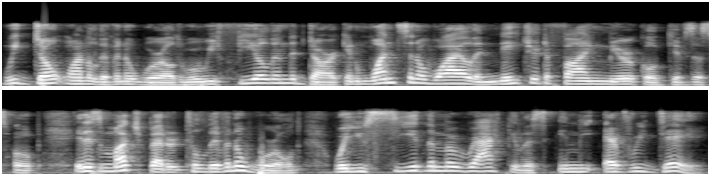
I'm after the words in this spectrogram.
We don't want to live in a world where we feel in the dark and once in a while a nature defying miracle gives us hope. It is much better to live in a world where you see the miraculous in the everyday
